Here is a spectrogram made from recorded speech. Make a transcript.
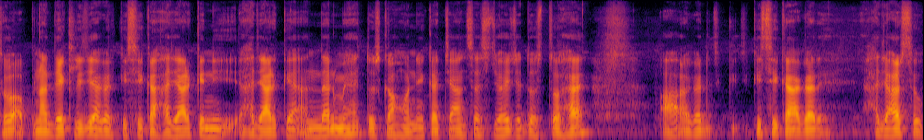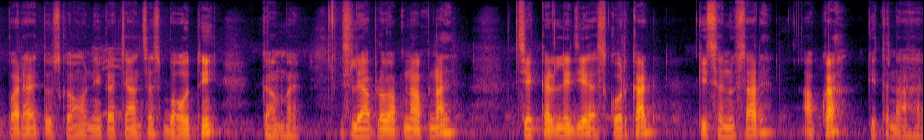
तो अपना देख लीजिए, अगर किसी का हज़ार के हज़ार के अंदर में है तो उसका होने का चांसेस जो है, जो दोस्तों है, और अगर किसी का अगर हज़ार से ऊपर है तो उसका होने का चांसेस बहुत ही कम है। इसलिए आप लोग अपना अपना चेक कर लीजिए, स्कोर कार्ड किस अनुसार आपका कितना है।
